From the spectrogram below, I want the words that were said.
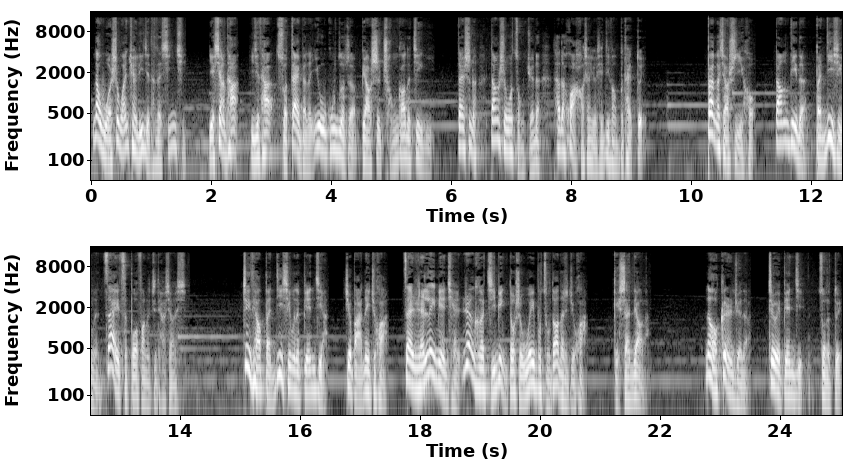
那我是完全理解他的心情，也向他以及他所代表的医务工作者表示崇高的敬意。但是呢，当时我总觉得他的话好像有些地方不太对。半个小时以后。当地的本地新闻再一次播放了这条消息，这条本地新闻的编辑啊，就把那句话“在人类面前，任何疾病都是微不足道的”这句话给删掉了。那我个人觉得，这位编辑做的对。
